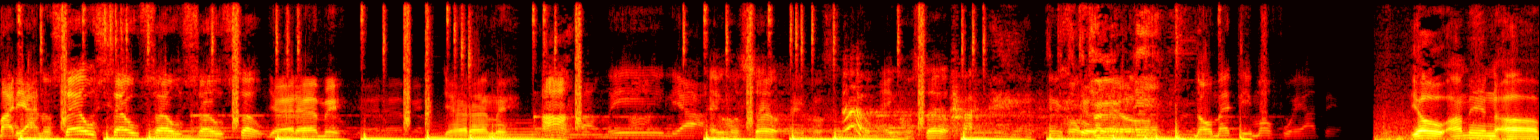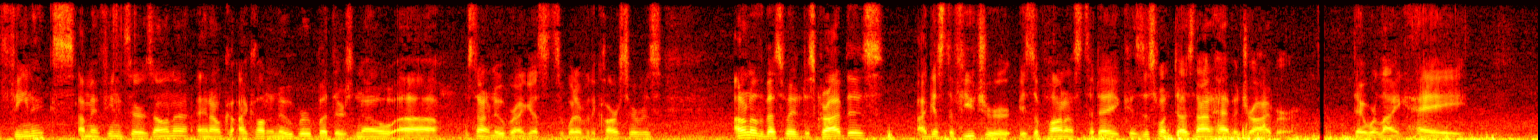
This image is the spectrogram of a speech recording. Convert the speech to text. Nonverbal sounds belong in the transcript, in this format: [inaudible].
Mariano Seu, Seu, Seu, Seu, Seu. Jeremy, Jeremy. Ah, familia. En José, en José, en José. No metimos fue a Yo, I'm in uh, Phoenix. I'm in Phoenix, Arizona, and I'm, I called an Uber, but there's no. Uh, it's not an Uber, I guess. It's whatever the car service. I don't know the best way to describe this. I guess the future is upon us today because this one does not have a driver. They were like, "Hey,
